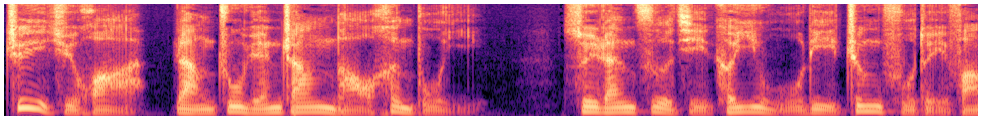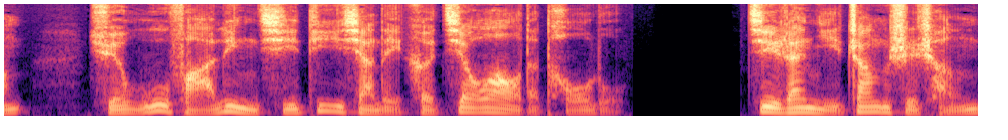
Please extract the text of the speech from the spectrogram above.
这句话让朱元璋恼恨不已。虽然自己可以武力征服对方。却无法令其低下那颗骄傲的头颅。既然你张士诚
